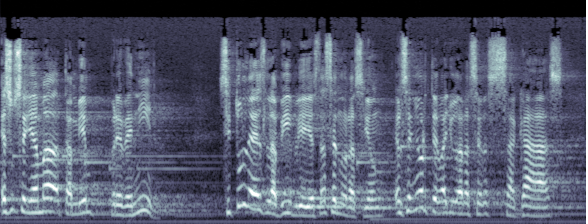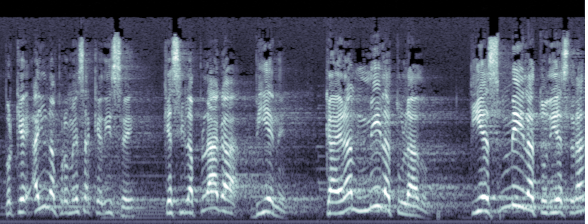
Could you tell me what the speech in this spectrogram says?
Eso se llama también prevenir. Si tú lees la Biblia y estás en oración, el Señor te va a ayudar a ser sagaz, porque hay una promesa que dice que si la plaga viene, caerán mil a tu lado, diez mil a tu diestra,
